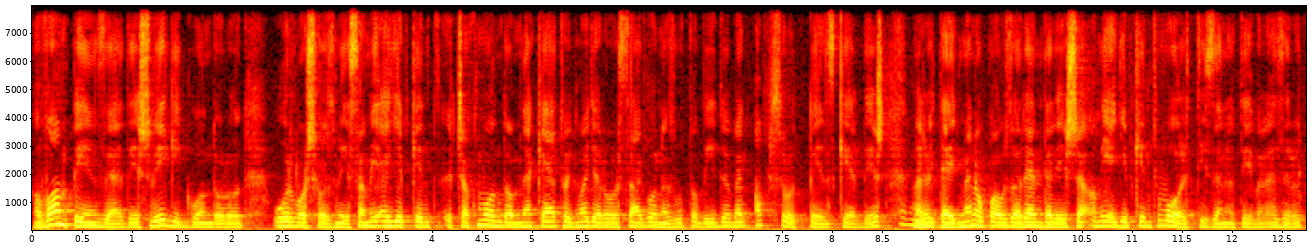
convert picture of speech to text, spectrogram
ha van pénzed, és végig gondolod, orvoshoz mész, ami egyébként csak mondom neked, hogy Magyarországon az utóbbi időben abszolút pénzkérdés, mert hogy te egy menopauza rendelése, ami egyébként volt 15 évvel ezelőtt,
